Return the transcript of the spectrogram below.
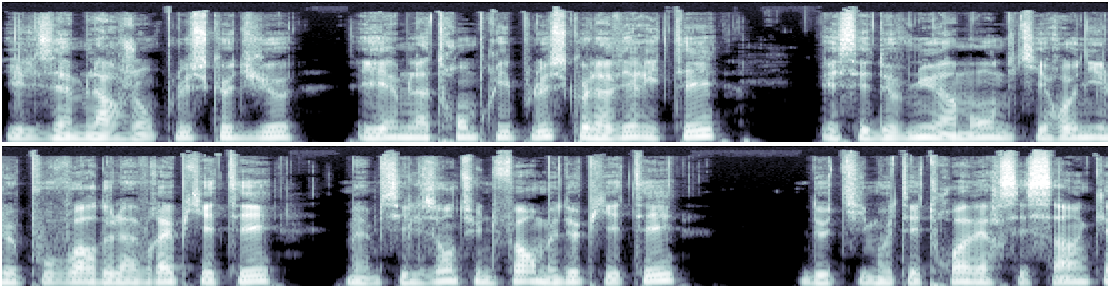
Ils aiment l'argent plus que Dieu et aiment la tromperie plus que la vérité, et c'est devenu un monde qui renie le pouvoir de la vraie piété, même s'ils ont une forme de piété. De Timothée 3, verset 5.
